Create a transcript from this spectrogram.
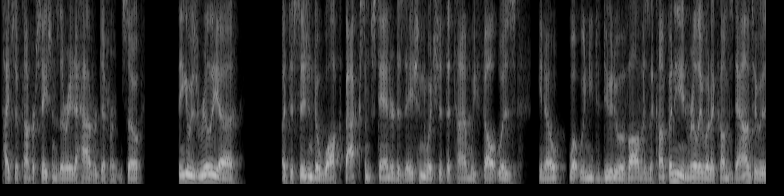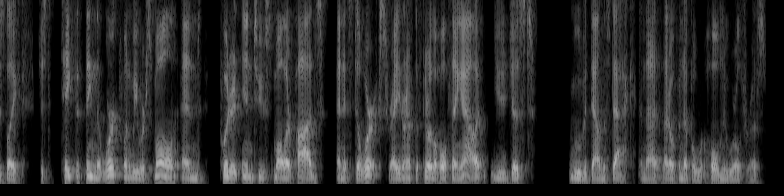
types of conversations they're ready to have are different. So i think it was really a a decision to walk back some standardization which at the time we felt was you know what we need to do to evolve as a company and really what it comes down to is like just take the thing that worked when we were small and put it into smaller pods and it still works, right? You don't have to throw the whole thing out. You just move it down the stack. And that that opened up a whole new world for us.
